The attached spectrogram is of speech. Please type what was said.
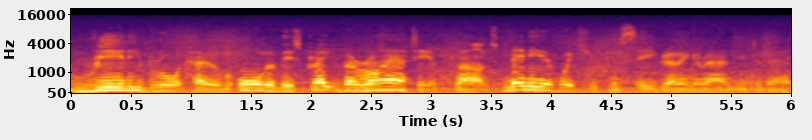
really brought home all of this great variety of plants, many of which you can see growing around you today.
